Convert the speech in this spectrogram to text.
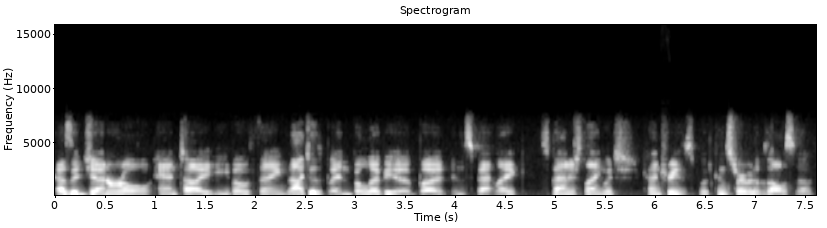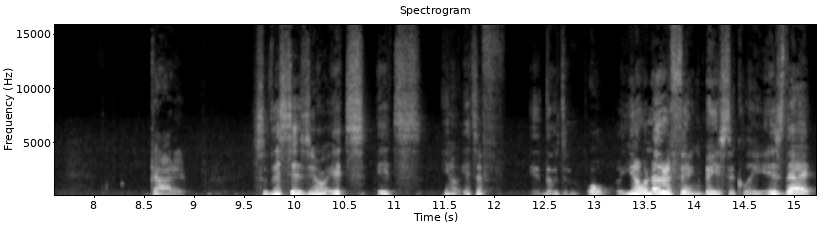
as a general anti-Evo thing, not just in Bolivia, but in Spa- like Spanish language countries with conservatives also. Got it. So this is, you know, it's it's you know, it's a well, you know, another thing basically is that,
